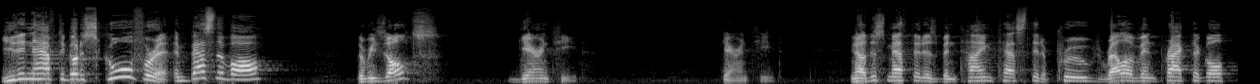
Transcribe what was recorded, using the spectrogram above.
You didn't have to go to school for it. And best of all, the results guaranteed. Guaranteed. You know, this method has been time tested, approved, relevant, practical.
